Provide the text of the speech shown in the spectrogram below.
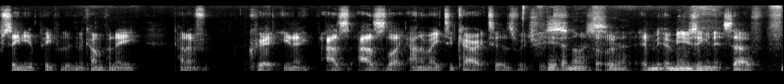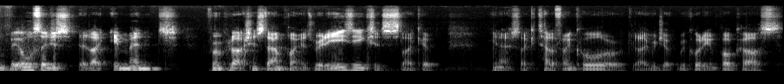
senior people in the company kind of create you know as as like animated characters, which was yeah, nice, sort of yeah. am- amusing in itself. but also just like it meant from a production standpoint, it's really easy because it's like a you know, it's like a telephone call or like recording a podcast.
